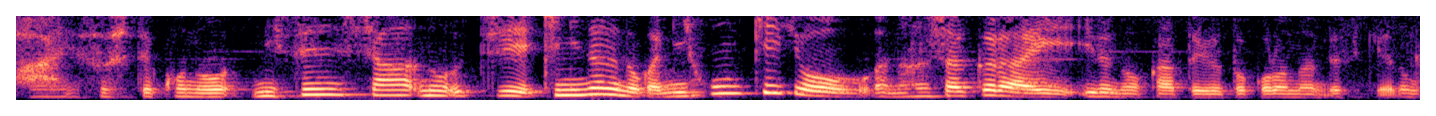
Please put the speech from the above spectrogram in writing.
はい、そしてこの2000社のうち気になるのが日本企業が何社くらいいるのかというところなんですけれども。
